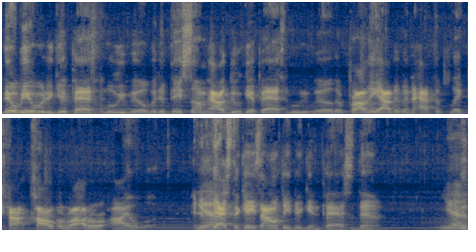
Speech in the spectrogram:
they'll be able to get past Louisville. But if they somehow do get past Louisville, they're probably either going to have to play Colorado or Iowa. And yeah. if that's the case, I don't think they're getting past them. Yeah. The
